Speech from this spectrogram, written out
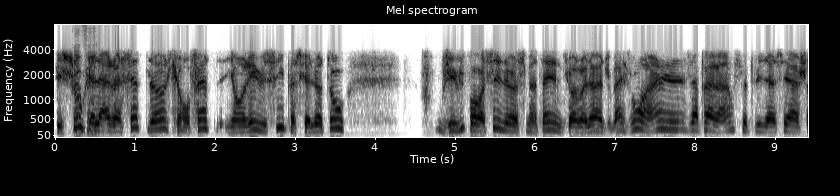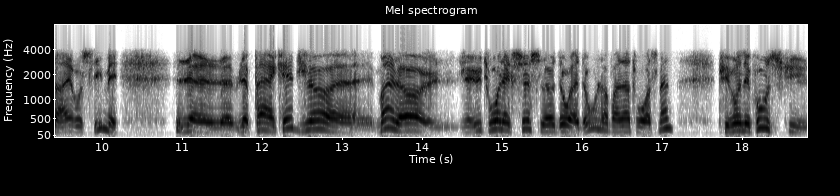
Puis je trouve que la recette, là, qu'ils ont faite, ils ont réussi parce que l'auto, j'ai vu passer là, ce matin une Corolla hatchback. Ouais, les apparences, puis la CHR aussi, mais le, le, package, là, euh, moi, là, j'ai eu trois Lexus là, dos à dos là, pendant trois semaines. Puis mon épouse, qui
